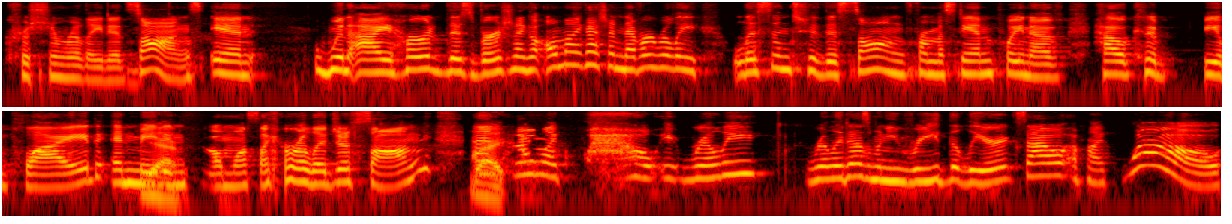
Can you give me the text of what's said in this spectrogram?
Christian related songs. And when I heard this version, I go, oh my gosh, I never really listened to this song from a standpoint of how it could be applied and made Yeah. into almost like a religious song. And Right. I'm like, wow, it really, really does. When you read the lyrics out, I'm like, wow.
